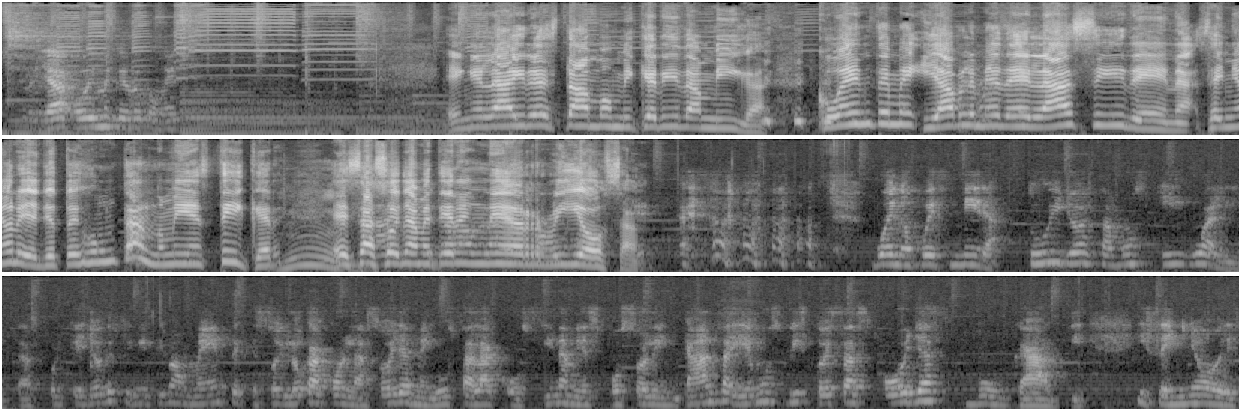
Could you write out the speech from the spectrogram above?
Pero ya hoy me quedo con esto. En el aire estamos, mi querida amiga. Cuénteme y hábleme de la sirena. Señores, yo estoy juntando mi sticker. Esas ollas me tienen nerviosa. Bueno, pues mira, tú y yo estamos igualitas, porque yo definitivamente que soy loca con las ollas, me gusta la cocina, mi esposo le encanta y hemos visto esas ollas Bugatti. Y señores,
